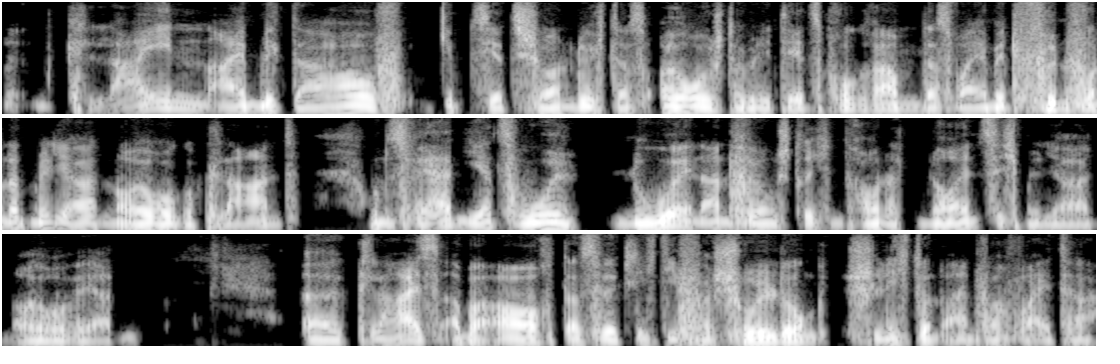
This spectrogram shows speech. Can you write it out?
einen kleinen Einblick darauf gibt es jetzt schon durch das Euro-Stabilitätsprogramm. Das war ja mit 500 Milliarden Euro geplant und es werden jetzt wohl nur in Anführungsstrichen 390 Milliarden Euro werden. Äh, klar ist aber auch, dass wirklich die Verschuldung schlicht und einfach weiter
